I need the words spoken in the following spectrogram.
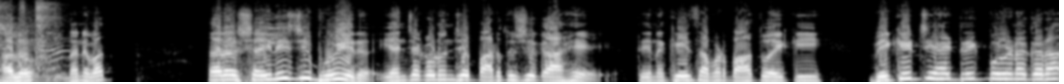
हॅलो धन्यवाद. तर शैलीजी भुईर यांच्याकडून जे पारितोषिक आहे ते नक्कीच आपण पाहतोय की विकेटची हॅट्रिक पूर्ण करा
